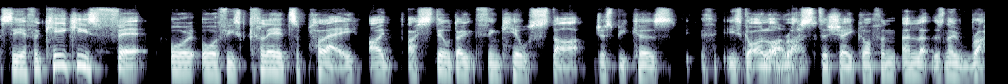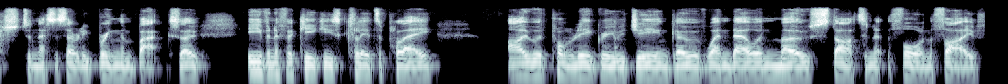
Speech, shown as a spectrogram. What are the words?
see, if Okeke's fit or or if he's cleared to play, I, I still don't think he'll start just because he's got a lot of Right. rust to shake off. And, and look, there's no rush to necessarily bring them back. So even if Okeke's cleared to play, I would probably agree with G and go with Wendell and Mo starting at the four and the five.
